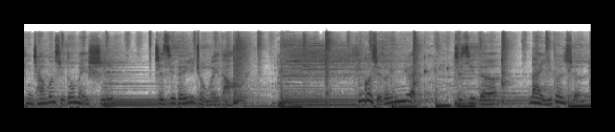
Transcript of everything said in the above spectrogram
品尝过许多美食，只记得一种味道；听过许多音乐，只记得那一段旋律；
